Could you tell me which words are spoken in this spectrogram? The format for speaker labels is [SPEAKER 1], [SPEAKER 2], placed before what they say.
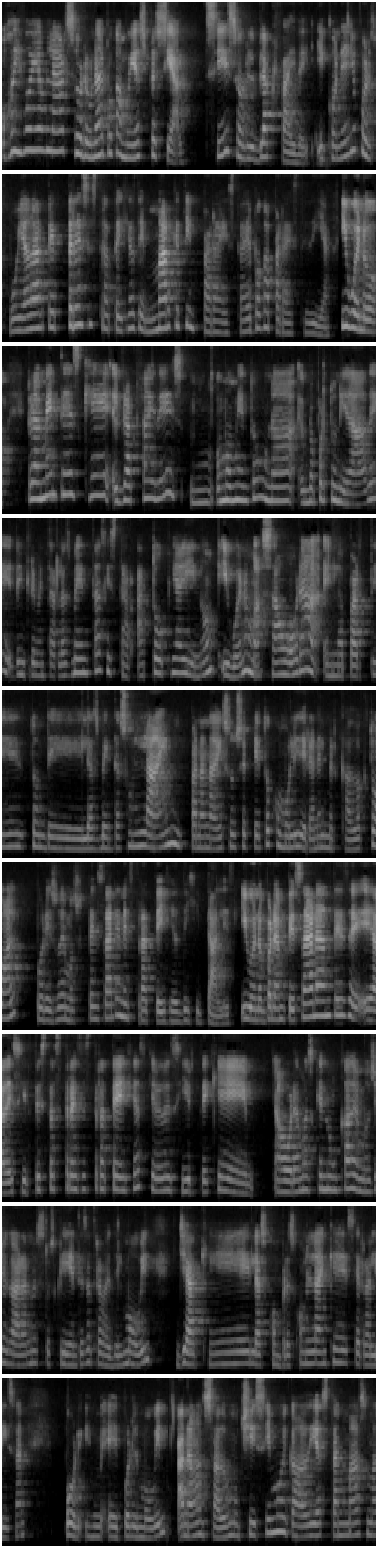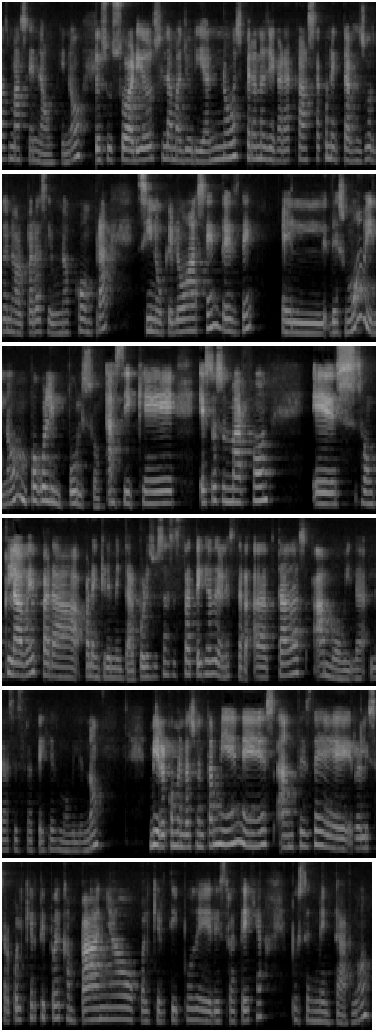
[SPEAKER 1] Hoy voy a hablar sobre una época muy especial, ¿sí? Sobre el Black Friday. Y con ello, pues voy a darte tres estrategias de marketing para esta época, para este día. Y bueno, realmente es que el Black Friday es un momento, una, una oportunidad de, de, incrementar las ventas y estar a tope ahí, ¿no? Y bueno, más ahora en la parte donde las ventas online, para nadie es un secreto cómo lideran el mercado actual por eso debemos pensar en estrategias digitales. Y bueno, para empezar, antes eh, a decirte estas tres estrategias, quiero decirte que ahora más que nunca debemos llegar a nuestros clientes a través del móvil, ya que las compras online que se realizan por, eh, por, el móvil han avanzado muchísimo y cada día están más, más, más en auge, ¿no? Los usuarios, la mayoría, no esperan a llegar a casa, conectarse a su ordenador para hacer una compra, sino que lo hacen desde el, de su móvil, ¿no? Un poco el impulso. Así que estos smartphones son clave para, para, incrementar. Por eso esas estrategias deben estar adaptadas a móvil, las estrategias móviles, ¿no? Mi recomendación también es antes de realizar cualquier tipo de campaña o cualquier tipo de, de estrategia, pues segmentar, ¿no?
